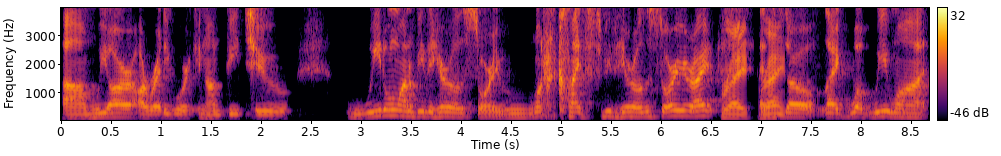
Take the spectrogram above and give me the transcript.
um, we are already working on V2. We don't want to be the hero of the story. We want our clients to be the hero of the story, right? Right, And right. so, like, what we want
